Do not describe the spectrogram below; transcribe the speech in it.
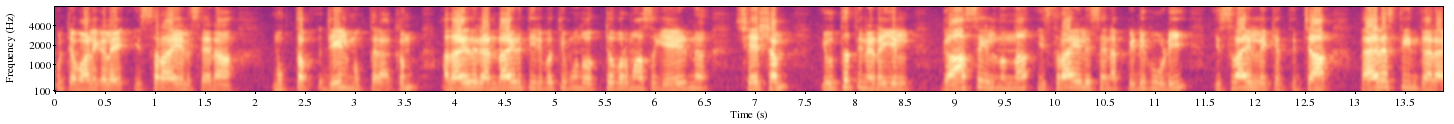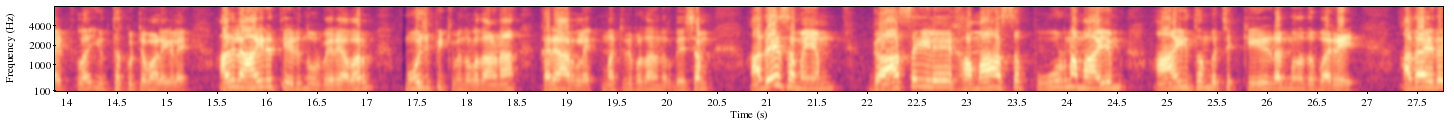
കുറ്റവാളികളെ ഇസ്രായേൽ സേന മുക്ത ജയിൽ മുക്തരാക്കും. അതായത് രണ്ടായിരത്തി ഇരുപത്തി മൂന്ന് ഒക്ടോബർ മാസം ഏഴിന് ശേഷം യുദ്ധത്തിനിടയിൽ ഗാസയിൽ നിന്ന് ഇസ്രായേലി സേന പിടികൂടി ഇസ്രായേലിലേക്ക് എത്തിച്ച പാലസ്തീൻകാരായിട്ടുള്ള യുദ്ധ കുറ്റവാളികളെ അതിൽ ആയിരത്തി എഴുന്നൂറ് പേരെ അവർ മോചിപ്പിക്കുമെന്നുള്ളതാണ് കരാറിലെ മറ്റൊരു പ്രധാന നിർദ്ദേശം. അതേസമയം ഗാസയിലെ ഹമാസ് പൂർണമായും ആയുധം വെച്ച് കീഴടങ്ങുന്നത് വരെ അതായത്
